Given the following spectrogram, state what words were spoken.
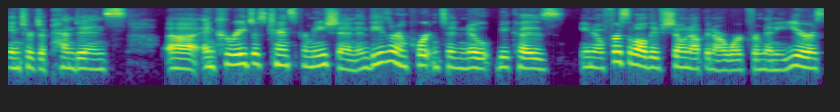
interdependence, uh, and courageous transformation. And these are important to note because you know, first of all, they've shown up in our work for many years,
